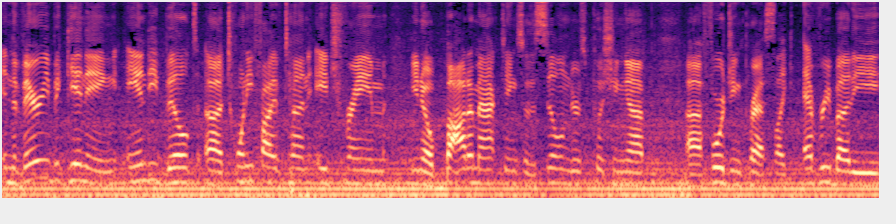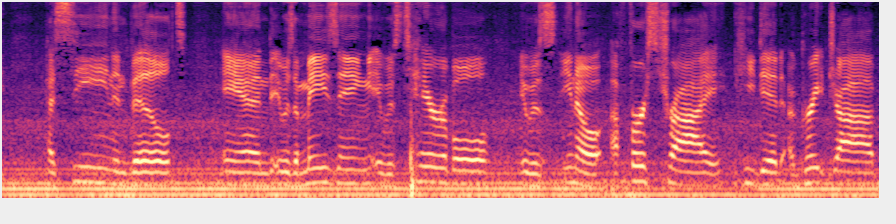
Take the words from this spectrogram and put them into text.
in the very beginning, Andy built a 25 ton H frame, you know, bottom acting, so the cylinders pushing up, uh, forging press like everybody has seen and built and it was amazing. It was terrible. It was, you know, a first try. He did a great job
